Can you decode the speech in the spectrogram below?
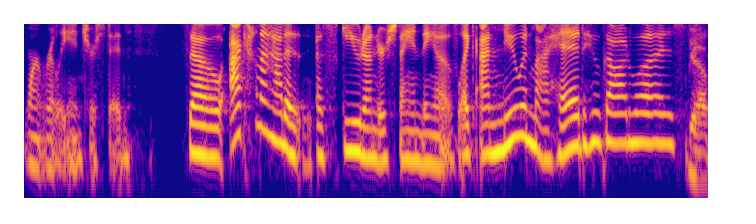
weren't really interested. So I kind of had a, a skewed understanding of like I knew in my head who God was, Yeah.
